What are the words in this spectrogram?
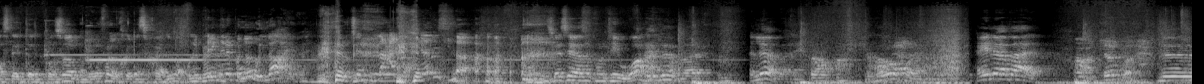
avsnittet på en söndag, då får de skylla sig själva. Och nu plingar det på Oh, live! Live-känsla! Ska vi se vem som kommer till Johan här? Löfberg. Löfberg? Hej Löfberg! Du...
